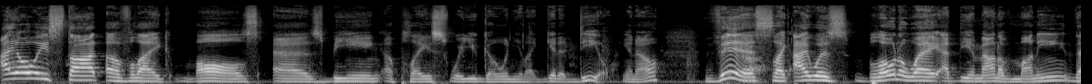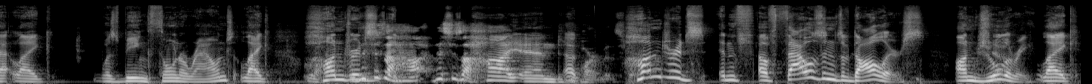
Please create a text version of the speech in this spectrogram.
I always thought of like malls as being a place where you go and you like get a deal, you know. This oh. like I was blown away at the amount of money that like was being thrown around, like hundreds. This is a high, this is a high end uh, department store. hundreds and of thousands of dollars on jewelry, like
